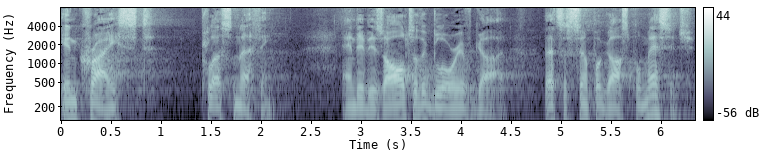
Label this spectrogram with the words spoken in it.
in Christ plus nothing. And it is all to the glory of God. That's a simple gospel message.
